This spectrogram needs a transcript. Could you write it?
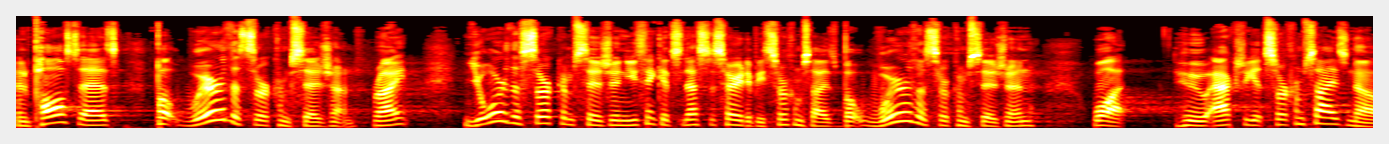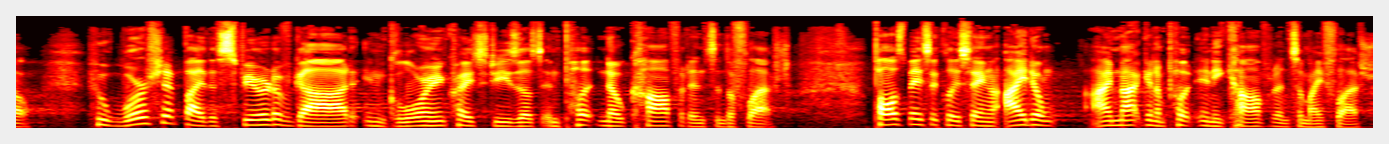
And Paul says, but we're the circumcision, right? You're the circumcision. You think it's necessary to be circumcised, but we're the circumcision. What? Who actually get circumcised? No. Who worship by the Spirit of God in glory in Christ Jesus and put no confidence in the flesh. Paul's basically saying, I don't, I'm not going to put any confidence in my flesh.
